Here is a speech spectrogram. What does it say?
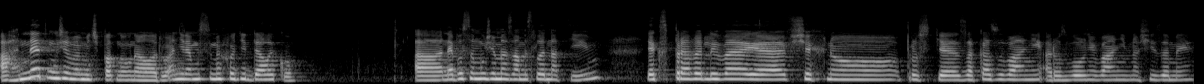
A hned můžeme mít špatnou náladu, ani nemusíme chodit daleko. A nebo se můžeme zamyslet nad tím, jak spravedlivé je všechno prostě zakazování a rozvolňování v naší zemi.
